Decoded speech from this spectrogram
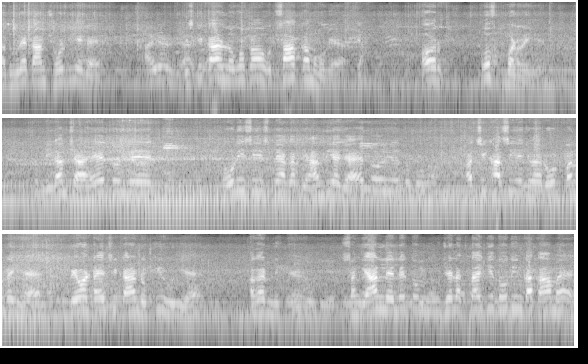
अधूरे काम छोड़ दिए गए। इसके कारण लोगों का उत्साह कम हो गया। और उफ्त बढ़ रही है। निगम चाहे तो ये थोड़ी सी इसमें अगर ध्यान दिया जाए तो ये तो अच्छी खासी ये जो है रोड बन रही है। पेवर टाइल्स के कारण रुकी हुई है। अगर संज्ञान ले ले तो मुझे लगता है कि दो दिन का काम है।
